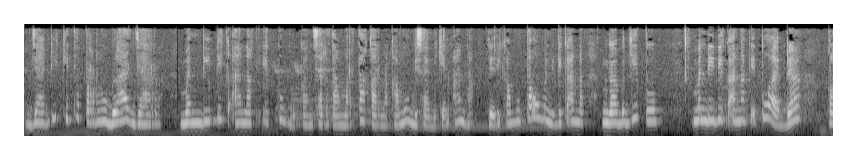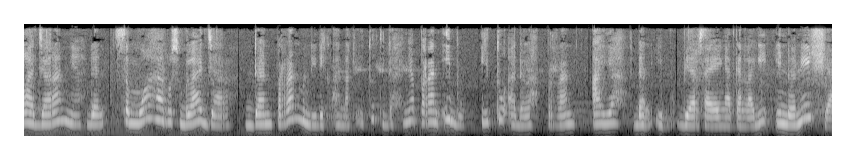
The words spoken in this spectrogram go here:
Jadi kita perlu belajar mendidik anak itu bukan serta merta karena kamu bisa bikin anak. Jadi kamu tahu mendidik anak. Nggak begitu. Mendidik anak itu ada pelajarannya dan semua harus belajar. Dan peran mendidik anak itu tidak hanya peran ibu. Itu adalah peran ayah dan ibu. Biar saya ingatkan lagi Indonesia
